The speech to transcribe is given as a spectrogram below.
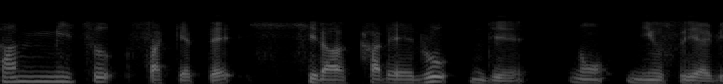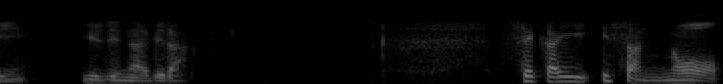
3密避けて開かれるのニュースやびんゆじなびら。世界遺産の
